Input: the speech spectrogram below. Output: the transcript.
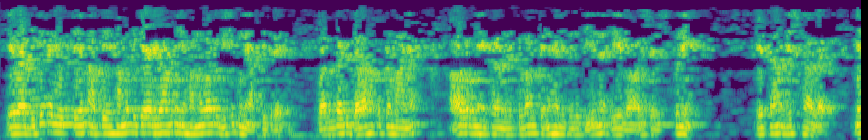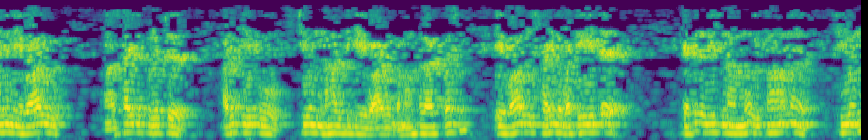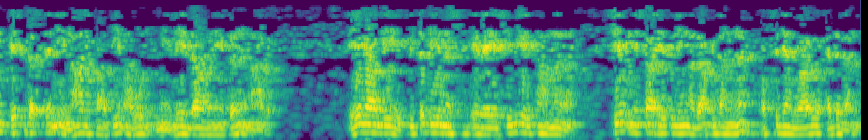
ඒවා දිග හැරියොත් එහෙම අපේ හැම දිග හැරියාම මේ හැම වගේ 20 ගුණයක් විතර ඇති. වර්ග 1000ක ප්‍රමාණයක් ආවරණය කරන්න පුළුවන් පෙනහැලි තුළ තියෙන ඒ වායු සෙල්ස් තුනේ. ඒ තරම් විශාලයි. මෙන්න මේ වායු සෛල තුළට අර කියපු සියුම් නහර දිගේ වායු ගමන් කළාට පස්සේ ඒ වායු සෛල වටේට කැපිටලිස් නම් වූ ඉතාම සියුම් කෙස්ගත්තනි නාලිකා තියෙන ඕන මේ ලේ දාණය කරන නාල. ඒ වාගේ පිට තියෙන ඒ සිවිය ඉතාම සියුම් නිසා ඒ තුලින් අද අපි ගන්න ඔක්සිජන් වායුව ඇද ගන්න.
